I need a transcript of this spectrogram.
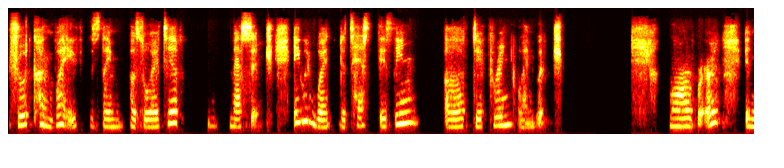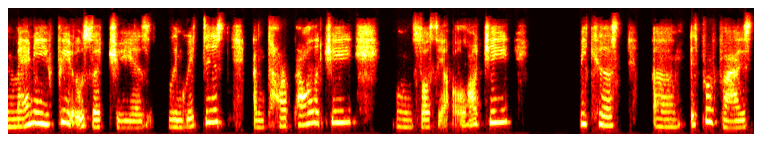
should convey the same persuasive message, even when the text is in a different language. Moreover, in many fields such as linguistics, anthropology, mm, sociology, because um, it provides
